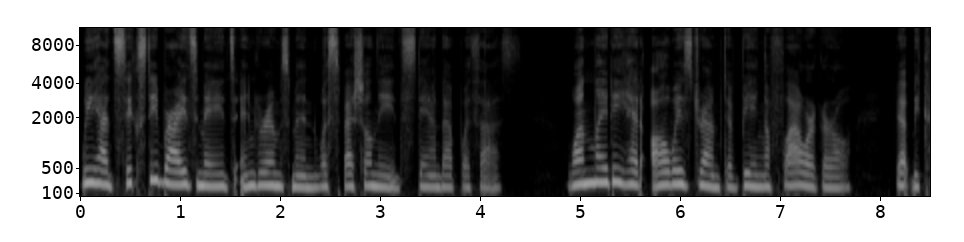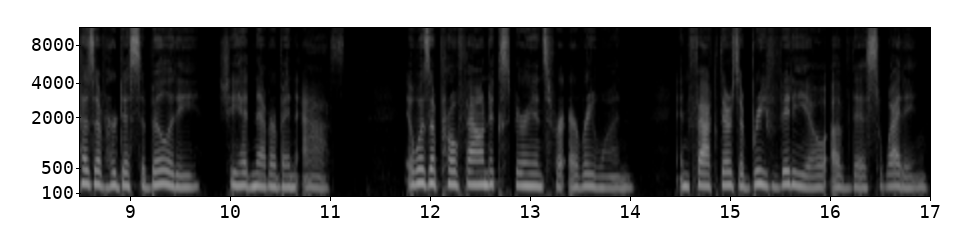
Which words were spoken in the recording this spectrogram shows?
We had 60 bridesmaids and groomsmen with special needs stand up with us. One lady had always dreamt of being a flower girl, but because of her disability, she had never been asked. It was a profound experience for everyone. In fact, there's a brief video of this wedding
